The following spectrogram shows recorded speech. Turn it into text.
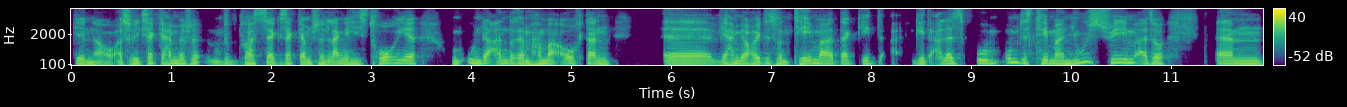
Genau. Also wie gesagt, wir haben ja schon, du hast ja gesagt, wir haben schon eine lange Historie und unter anderem haben wir auch dann äh, wir haben ja heute so ein Thema, da geht, geht alles um, um das Thema Newsstream. Also ähm,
